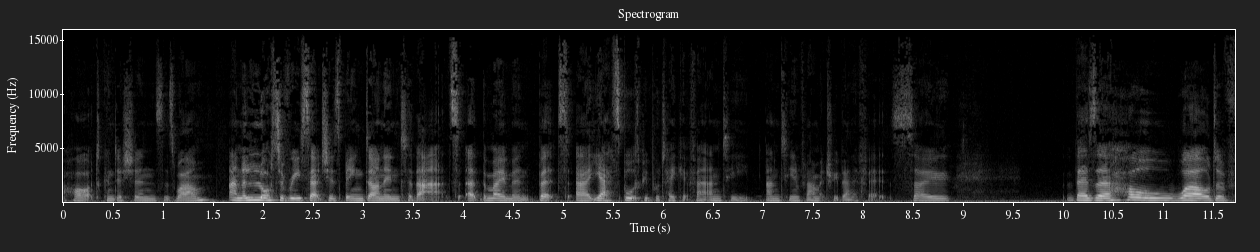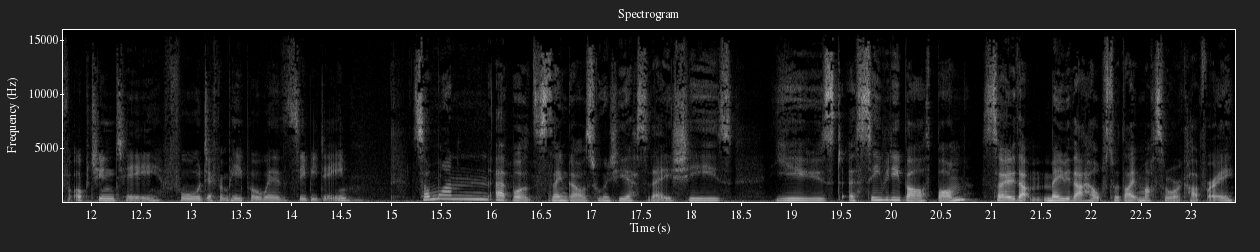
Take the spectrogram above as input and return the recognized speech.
heart conditions as well. And a lot of research is being done into that at the moment. But uh, yeah, sports people take it for anti anti-inflammatory benefits. So there's a whole world of opportunity for different people with CBD. Someone, uh, well, the same girl I was talking to yesterday. She's used a CBD bath bomb, so that maybe that helps with like muscle recovery.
